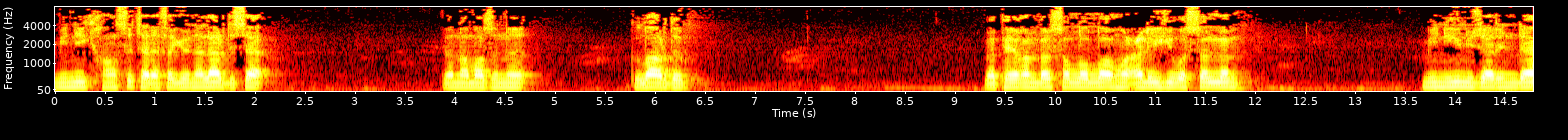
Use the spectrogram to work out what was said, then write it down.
minik hansı tərəfə yönələrdisə və namazını qılardı. Və Peyğəmbər sallallahu aleyhi və səlləm miniyin üzərində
